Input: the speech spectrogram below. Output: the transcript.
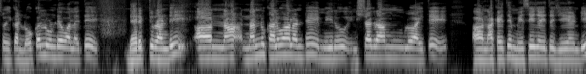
సో ఇక్కడ లోకల్లో ఉండే వాళ్ళైతే డైరెక్ట్ రండి. నా నన్ను కలవాలంటే మీరు ఇన్స్టాగ్రామ్లో అయితే నాకైతే మెసేజ్ అయితే చేయండి.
